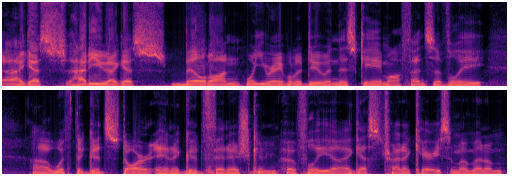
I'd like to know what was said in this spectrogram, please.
I guess how do you I guess build on what you were able to do in this game offensively uh, with the good start and a good finish can hopefully uh, I guess try to carry some momentum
